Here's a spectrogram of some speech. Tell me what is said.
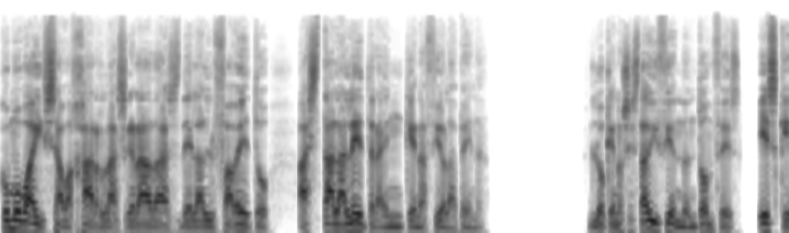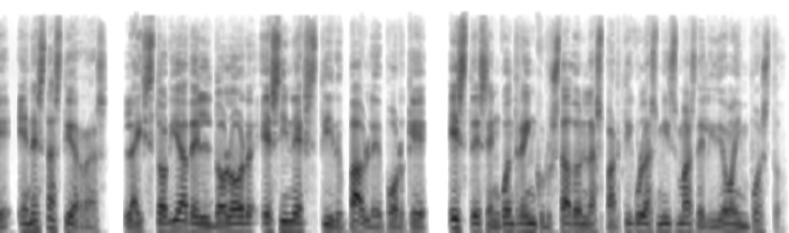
¿cómo vais a bajar las gradas del alfabeto hasta la letra en que nació la pena? Lo que nos está diciendo entonces es que en estas tierras la historia del dolor es inextirpable porque éste se encuentra incrustado en las partículas mismas del idioma impuesto.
